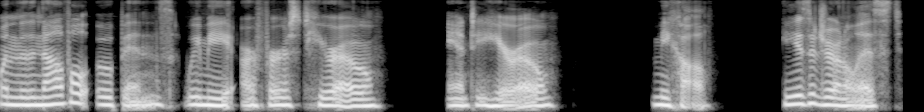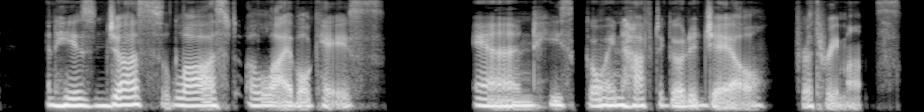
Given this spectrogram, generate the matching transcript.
When the novel opens, we meet our first hero, anti hero, Mikael. He is a journalist and he has just lost a libel case and he's going to have to go to jail for three months.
